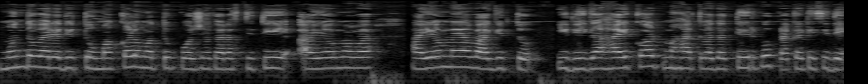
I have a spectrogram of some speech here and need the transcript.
ಮುಂದುವರೆದಿತ್ತು. ಮಕ್ಕಳು ಮತ್ತು ಪೋಷಕರ ಸ್ಥಿತಿ ಅಯೋಮವ, ಅಯೋಮಯವಾಗಿತ್ತು. ಇದೀಗ ಹೈಕೋರ್ಟ್ ಮಹತ್ವದ ತೀರ್ಪು ಪ್ರಕಟಿಸಿದೆ.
